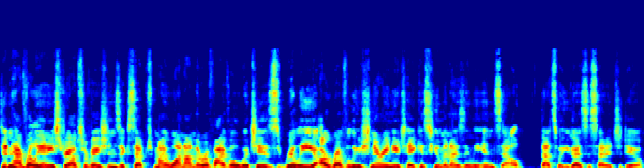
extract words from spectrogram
Didn't have really any stray observations except my one on the revival, which is really our revolutionary new take is humanizing the incel. That's what you guys decided to do.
